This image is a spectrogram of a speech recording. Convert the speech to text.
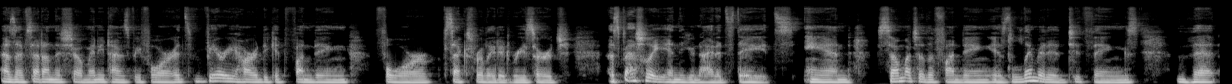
as I've said on this show many times before, it's very hard to get funding for sex related research, especially in the United States. And so much of the funding is limited to things that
